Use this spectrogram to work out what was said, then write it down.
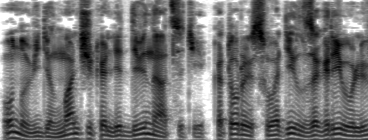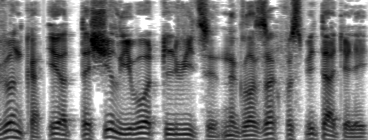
он увидел мальчика лет двенадцати, который схватил за гриву львенка и оттащил его от львицы на глазах воспитателей,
